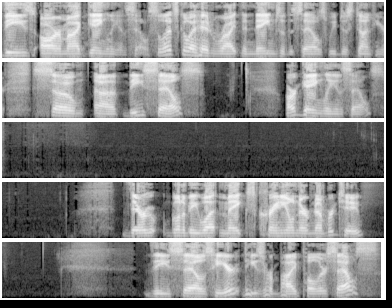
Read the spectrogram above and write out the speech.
these are my ganglion cells. So let's go ahead and write the names of the cells we've just done here. So uh, these cells are ganglion cells. They're going to be what makes cranial nerve number two. These cells here, these are bipolar cells.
